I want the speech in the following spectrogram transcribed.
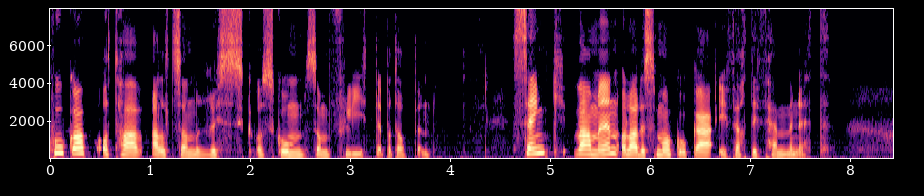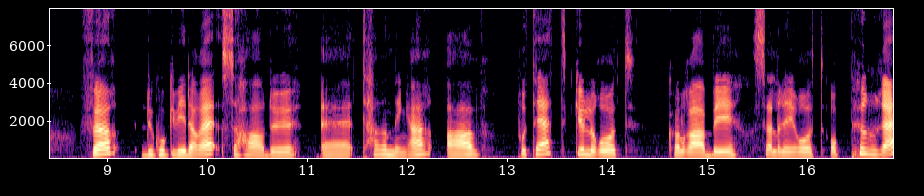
Kok opp og ta av alt sånn rusk og skum som flyter på toppen. Senk varmen og la det småkoke i 45 minutter. Før du koker videre, så har du eh, terninger av potet, gulrot, kålrabi, sellerirot og purre.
